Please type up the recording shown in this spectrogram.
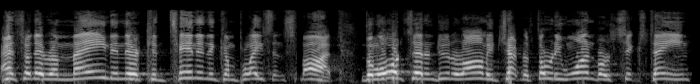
And so they remained in their contented and complacent spot. The Lord said in Deuteronomy chapter 31, verse 16,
